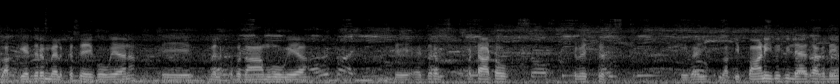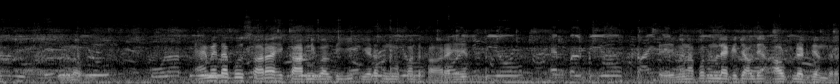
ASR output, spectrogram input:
ਬਾਕੀ ਇੱਧਰ ਮਿਲਕ ਸ਼ੇਕ ਹੋ ਗਿਆ ਨਾ ਤੇ ਮਿਲਕ ਬਦਾਮ ਹੋ ਗਿਆ ਤੇ ਇੱਧਰ ਪਟਾਟੋ ਟਵਿਸਟ ਠੀਕ ਹੈ ਜੀ। ਬਾਕੀ ਪਾਣੀ ਤੁਸੀਂ ਲੈ ਸਕਦੇ ਹੋ। ਲਓ ਜੀ। ਐਵੇਂ ਦਾ ਕੋਈ ਸਾਰਾ ਇਹ ਕਾਰਨੀਵਲ ਦੀ ਜੀ, ਜਿਹੜਾ ਤੁਹਾਨੂੰ ਆਪਾਂ ਦਿਖਾ ਰਹੇ ਹਾਂ। ਤੇ ਹੁਣ ਆਪਾਂ ਤੁਹਾਨੂੰ ਲੈ ਕੇ ਚੱਲਦੇ ਹਾਂ ਆਊਟਲੈਟ ਦੇ ਅੰਦਰ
